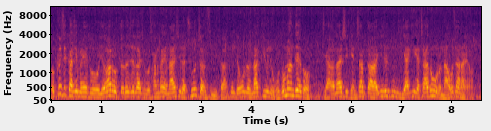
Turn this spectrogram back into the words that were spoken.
엊그제까지만 해도 영하로 떨어져 가지고 상당히 날씨가 추웠지 않습니까? 근데 오늘 낮 기온이 5도만 돼도 야 날씨 괜찮다 이런 이야기가 자동으로 나오잖아요.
